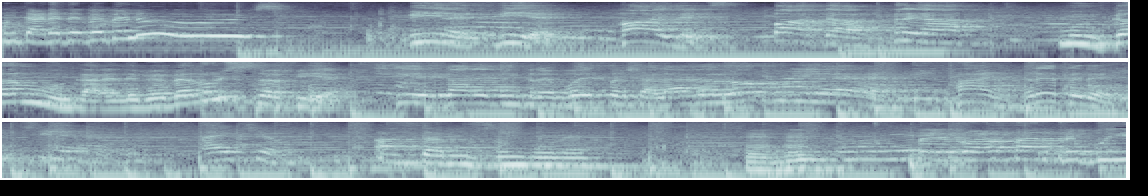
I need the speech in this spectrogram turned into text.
Mâncare de Bebeluși! Bine, fie! Haideți! Partea a treia, mâncăm mâncare de bebeluș să fie! Fiecare dintre voi să-și aleagă locurile! Hai, repede! Aici eu. Astea nu sunt bune. Pentru asta ar trebui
